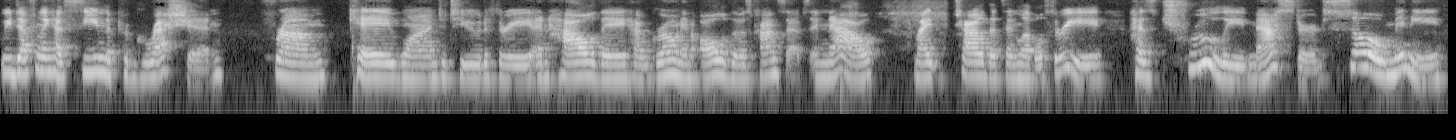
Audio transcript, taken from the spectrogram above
we definitely have seen the progression from K one to two to three and how they have grown in all of those concepts. And now my child that's in level three has truly mastered so many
